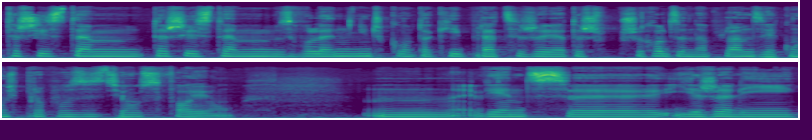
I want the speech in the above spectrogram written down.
też jestem, też jestem zwolenniczką takiej pracy, że ja też przychodzę na plan z jakąś propozycją swoją. Mm, więc jeżeli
